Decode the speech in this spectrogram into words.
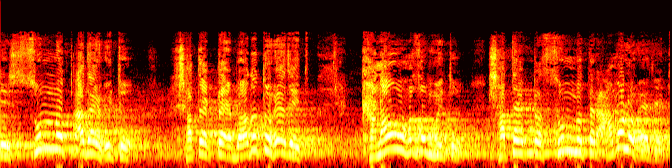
যে সুন্নত আদায় হইতো, সাথে একটা আবাদত হয়ে যাইত, খানাও হজম হইতো, সাথে একটা সুন্নতের আমলও হয়ে যাইত।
